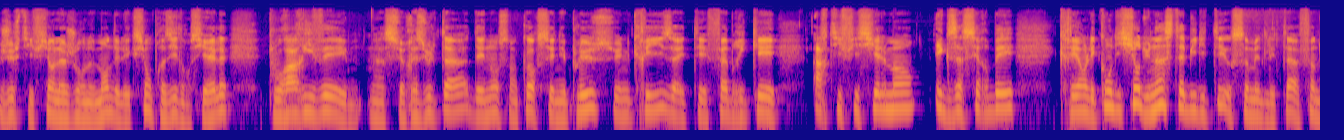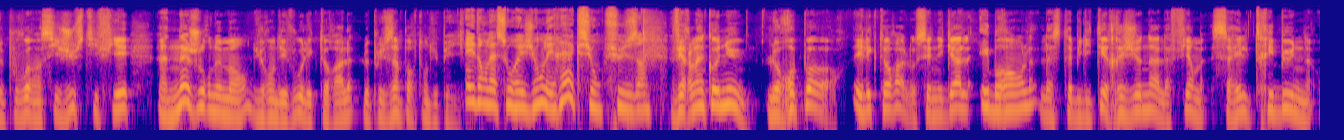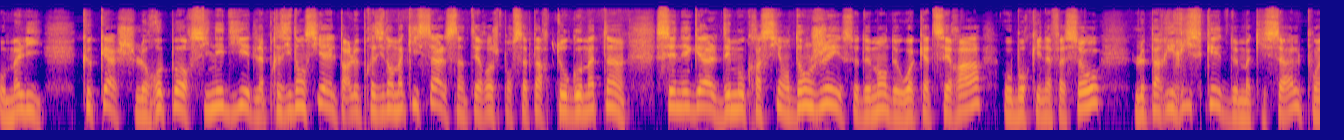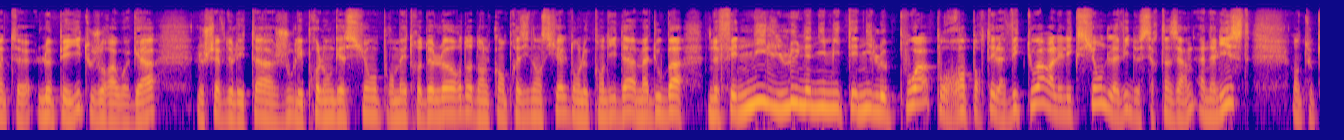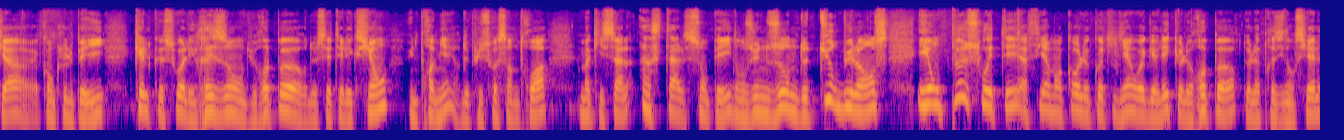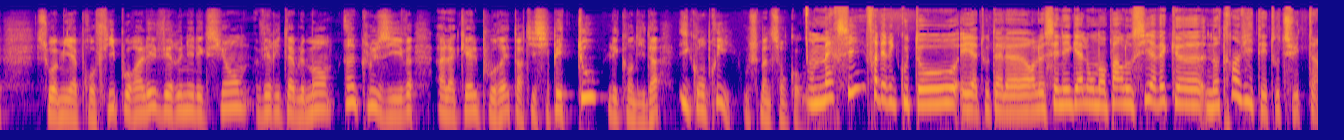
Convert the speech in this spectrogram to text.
justifiant l'ajournement d'élections présidentielles. Pour arriver à ce résultat, dénonce encore Séné Plus, une crise a été fabriquée artificiellement, exacerbée, créant les conditions d'une instabilité au sommet de l'État afin de pouvoir ainsi justifier un ajournement du rendez-vous électoral le plus important du pays. Et dans la sous-région, les réactions fusent. Vers l'inconnu, le report électoral au Sénégal ébranle la stabilité régionale, affirme Sahel Tribune au Mali. Que cache le report s'inédié de la présidentielle par le président Macky Sall s'interroge pour sa part Togo Matin. Sénégal, démocratie en danger, se demande Ouattara au Burkina Faso. Le risqué de Macky Sall pointe le pays toujours à Ouaga. Le chef de l'État joue les prolongations pour mettre de l'ordre dans le camp présidentiel dont le candidat Madouba ne fait ni l'unanimité ni le poids pour remporter la victoire à l'élection de l'avis de certains analystes. En tout cas, euh, conclut le pays, quelles que soient les raisons du report de cette élection, une première depuis 63, Macky Sall installe son pays dans une zone de turbulence et on peut souhaiter, affirme encore le quotidien ouagalais, que le report de la présidentielle soit mis à profit pour aller vers une élection véritablement inclusive à laquelle pourraient participer tous les candidats, y compris Ousmane Sonko. Merci Frédéric Couteau et à tout à l'heure. Le Sénégal, on en parle aussi avec euh, notre invité tout de suite.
